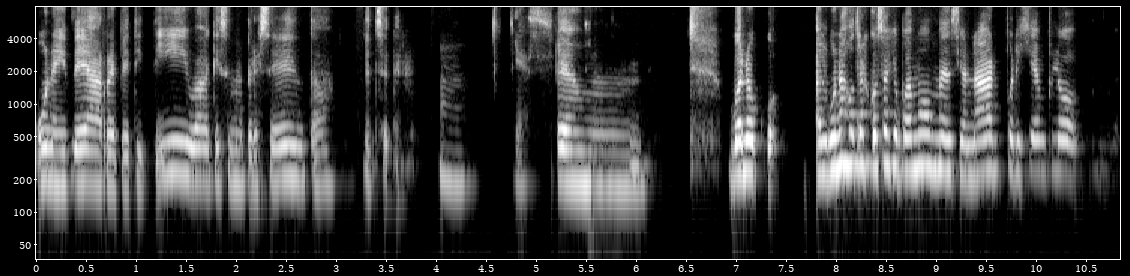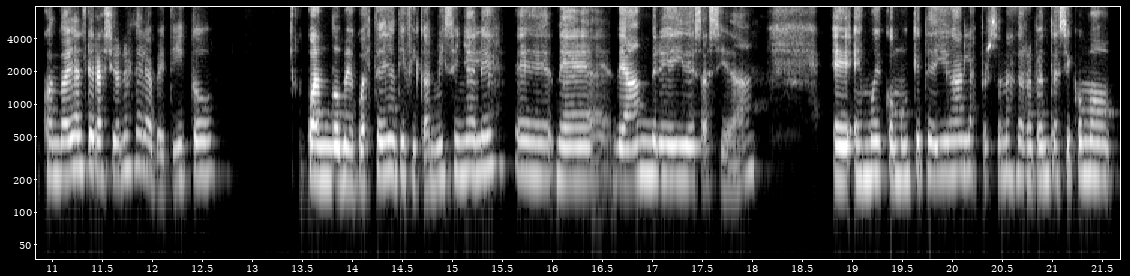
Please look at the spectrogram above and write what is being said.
una idea repetitiva que se me presenta, etc. Mm, em, bueno, algunas otras cosas que podemos mencionar, por ejemplo, cuando hay alteraciones del apetito, cuando me cuesta identificar mis señales eh, de, de, hambre y de saciedad, eh, es muy común que te digan las personas de repente así como,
